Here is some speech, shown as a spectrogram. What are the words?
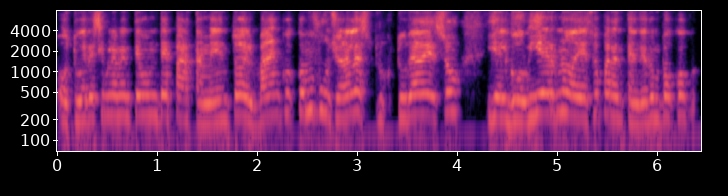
o tú eres simplemente un departamento del banco. ¿Cómo funciona la estructura de eso y el gobierno de eso para entender un poco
